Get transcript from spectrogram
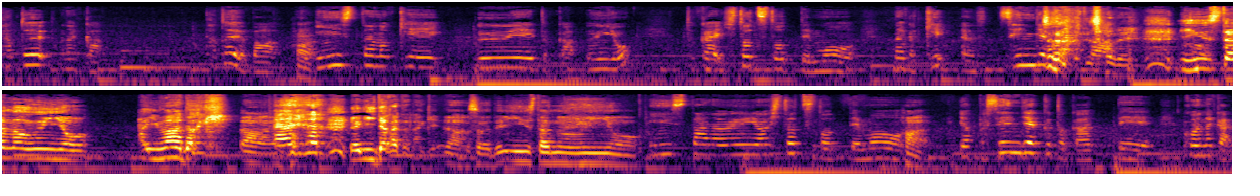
たとえなんか例えば、はい。インスタの経運営とか運用とか 一つとってもなんかけ戦略とか。っと待ってちょっと待って。インスタの運用あ今時あ いや言いたかっただけ。あそれでインスタの運用。インスタの運用一つとっても、はやっぱ戦略とかあってこうなんか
